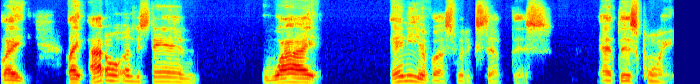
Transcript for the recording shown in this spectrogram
Like, like I don't understand why any of us would accept this at this point.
